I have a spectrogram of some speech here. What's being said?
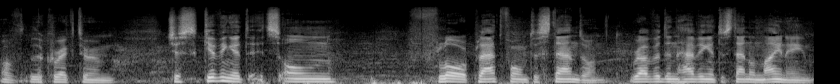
of the correct term. Just giving it its own floor platform to stand on, rather than having it to stand on my name.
